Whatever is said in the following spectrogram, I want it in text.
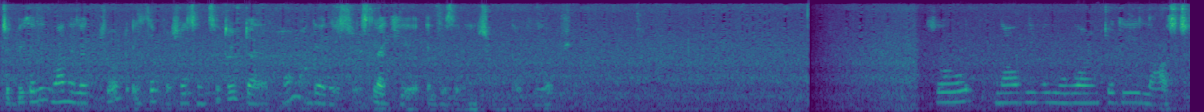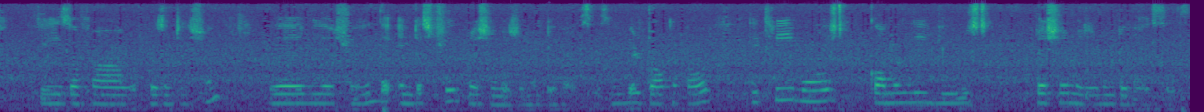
Typically, one electrode is the pressure sensitive diaphragm and the other is like here in this arrangement that we have shown. So now we will move on to the last phase of our presentation where we are showing the industrial pressure measurement devices. We will talk about the three most commonly used pressure measurement devices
